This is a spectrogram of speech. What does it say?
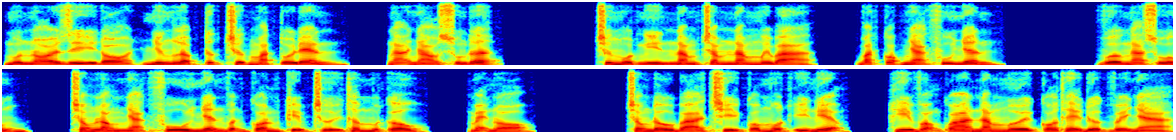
muốn nói gì đó nhưng lập tức trước mặt tối đen, ngã nhào xuống đất. Chương một nghìn năm trăm năm mươi ba, bắt cóc nhạc phu nhân. Vừa ngã xuống trong lòng nhạc phu nhân vẫn còn kịp chửi thầm một câu, mẹ nó, trong đầu bà chỉ có một ý niệm, hy vọng qua năm mới có thể được về nhà.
